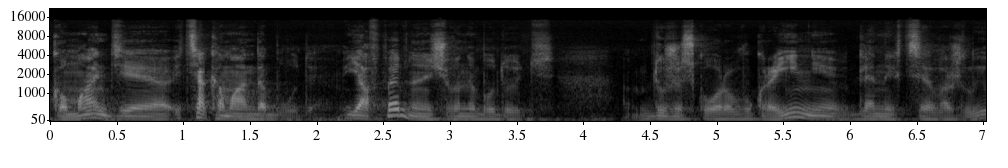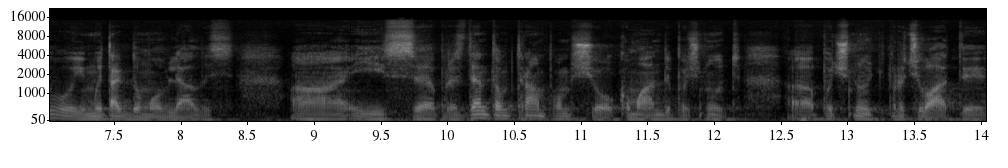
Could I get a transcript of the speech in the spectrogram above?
команді. Ця команда буде. Я впевнений, що вони будуть дуже скоро в Україні. Для них це важливо, і ми так домовлялись а, із президентом Трампом, що команди почнуть, е, почнуть працювати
